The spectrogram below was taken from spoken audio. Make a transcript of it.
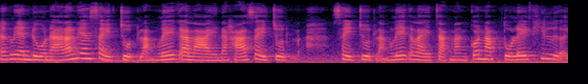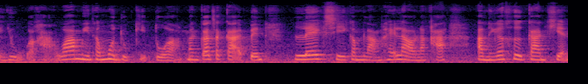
นักเรียนดูนะ นักเรียนใส่จุดหลังเลขอะไรนะคะ ใส่จุดใส่จุดหลังเลขอะไร จากนั้นก็นับตัวเลขที่เหลืออยู่อะค่ะ ว่ามีทั้งหมดอยู่กี่ตัว มันก็จะกลายเป็นเลขชี้กำลังให้เรานะคะ อันนี้ก็คือการเขียน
